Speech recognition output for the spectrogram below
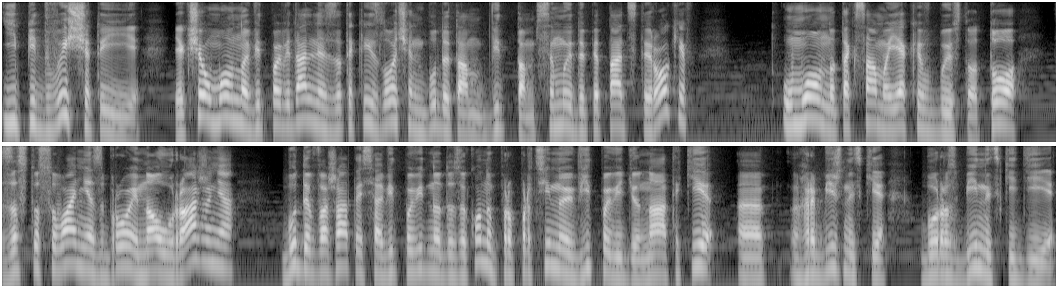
і підвищити її. Якщо умовно відповідальність за такий злочин буде там від там 7 до 15 років, умовно так само, як і вбивство, то застосування зброї на ураження буде вважатися відповідно до закону пропорційною відповіддю на такі е, грабіжницькі або розбійницькі дії.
